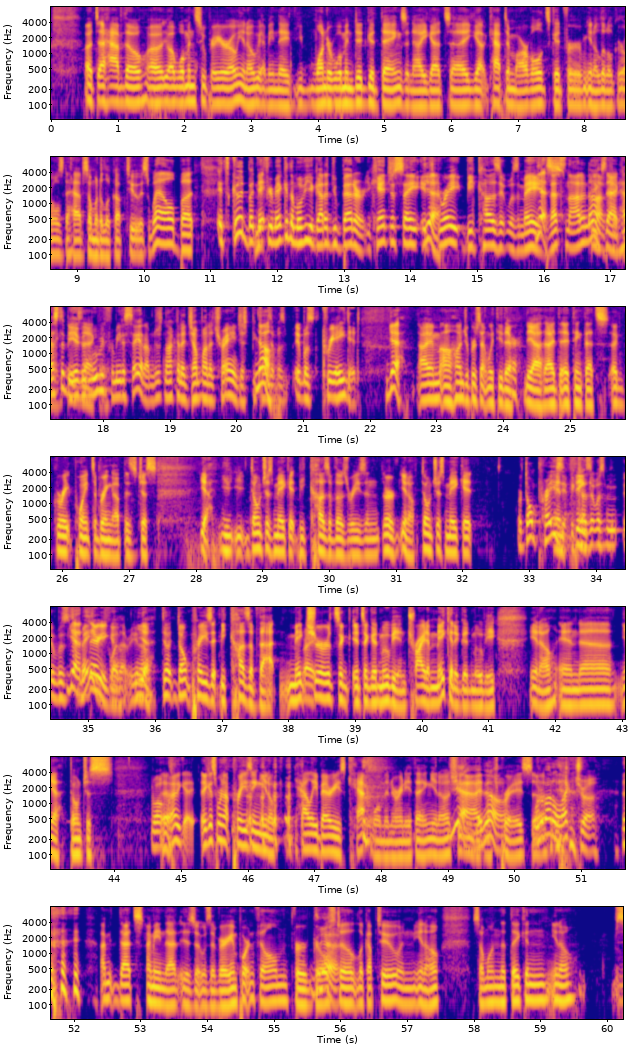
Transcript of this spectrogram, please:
Uh, to have though uh, a woman superhero, you know, I mean, they Wonder Woman did good things, and now you got uh, you got Captain Marvel. It's good for you know little girls to have someone to look up to as well. But It's good, but Ma- if you're making the movie, you got to do better. You can't just say it's Yeah. great because it was made. Yes. That's not enough. Exactly. It has to be a good movie for me to say it. I'm just not going to jump on a train just because No. it was it was created. yeah, I'm hundred percent with you there. Yeah, I, I think that's a great point to bring up. Is just yeah, you, you don't just make it because of those reasons, or you know, don't just make it Or don't praise it because think- it was it was yeah made there you go That, you know? yeah don't, don't praise it because of that make Right. sure it's a it's a good movie and try to make it a good movie you know and uh yeah don't just Well, Uh, I, I guess we're not praising you know Halle Berry's Catwoman or anything you know she yeah, I didn't get know. much praise so. What about Elektra? I mean that's I mean that is it was a very important film for girls Yeah. to look up to and you know someone that they can you know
